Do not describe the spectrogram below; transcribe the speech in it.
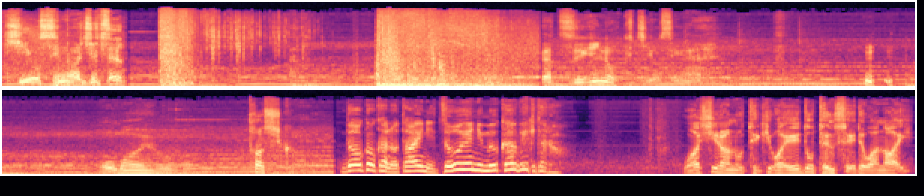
口寄せの術。が次の口寄せが。お前は確かどこかの隊に造営に向かうべきだろう。わしらの敵は江戸天聖ではない。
